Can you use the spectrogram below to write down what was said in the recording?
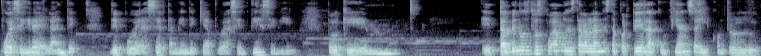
poder seguir adelante, de poder hacer también de que ella pueda sentirse bien, porque mm, eh, tal vez nosotros podamos estar hablando de esta parte de la confianza y control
